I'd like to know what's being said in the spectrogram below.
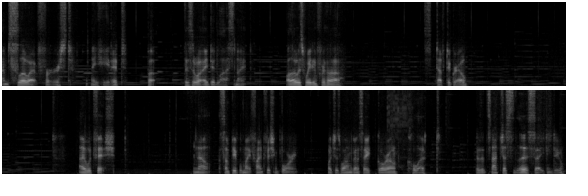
I'm slow at first. I hate it. But this is what I did last night. While I was waiting for the stuff to grow, I would fish. Now, some people might find fishing boring, which is why I'm going to say go around, collect. Because it's not just this that you can do.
